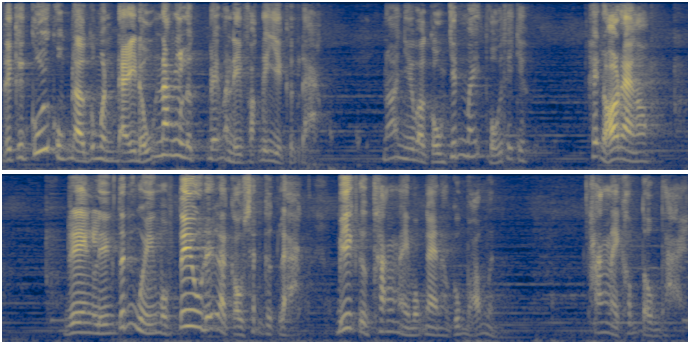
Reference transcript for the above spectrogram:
Để cái cuối cuộc đời của mình đầy đủ năng lực để mà niệm phật đi về cực lạc nó như bà cụ chín mấy tuổi thấy chưa? Thấy rõ ràng không? Rèn luyện tính nguyện mục tiêu để là cầu sanh cực lạc biết được thân này một ngày nào cũng bỏ mình. Thân này không tồn tại.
